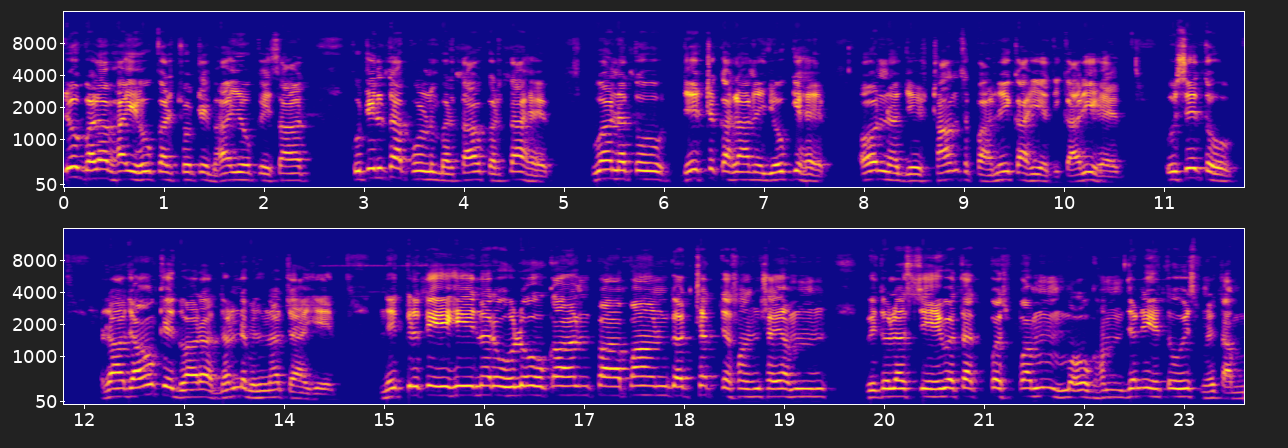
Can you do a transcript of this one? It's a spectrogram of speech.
जो बड़ा भाई होकर छोटे भाइयों के साथ कुटिलतापूर्ण बर्ताव करता है, वह न तो ज्येष्ठ कहलाने योग्य है और न ज्येष्ठांश पाने का ही अधिकारी है। उसे तो राजाओं के द्वारा दंड मिलना चाहिए। निकृति ही नरो लोकान पापान गच्छत्य संशय विदुल तत्पुष्पम मोघम जने तो स्मृतम।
